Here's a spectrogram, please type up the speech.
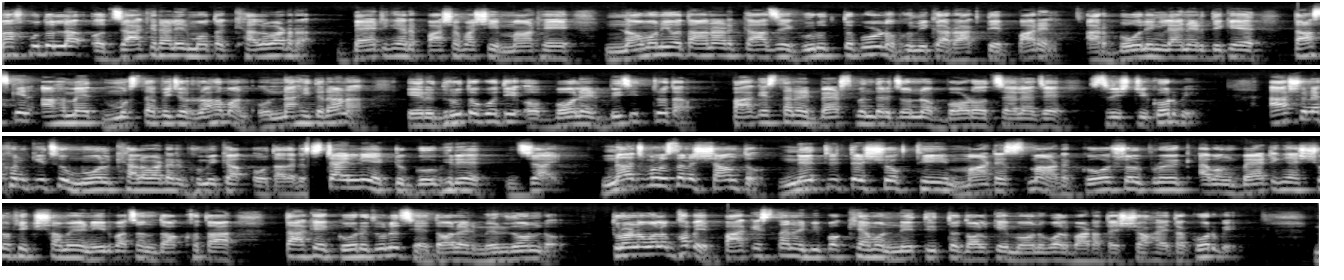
মাহমুদুল্লাহ ও জাকির আলীর মতো খেলোয়াড়রা ব্যাটিংয়ের পাশাপাশি মাঠে নমনীয়তা আনার কাজে গুরুত্বপূর্ণ ভূমিকা রাখতে পারেন। আর বোলিং লাইনের দিকে তাসকিন আহমেদ, মুস্তাফিজুর রহমান ও নাহিদ রানা এর দ্রুতগতি ও বলের বিচিত্রতা পাকিস্তানের ব্যাটসম্যানদের জন্য বড় চ্যালেঞ্জে সৃষ্টি করবে। আসুন এখন কিছু মূল খেলোয়াড়ের ভূমিকা ও তাদের স্টাইল নিয়ে একটু গভীরে যাই। নাজমুল হোসেন শান্ত নেতৃত্বের শক্তি, মাঠে স্মার্ট কৌশল প্রয়োগ এবং ব্যাটিংয়ের সঠিক সময়ে নির্বাচন দক্ষতা তাকে করে তুলেছে দলের মেরুদণ্ড। তুলনামূলকভাবে পাকিস্তানের বিপক্ষে এমন নেতৃত্ব দলকে মনোবল বাড়াতে সহায়তা করবে।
